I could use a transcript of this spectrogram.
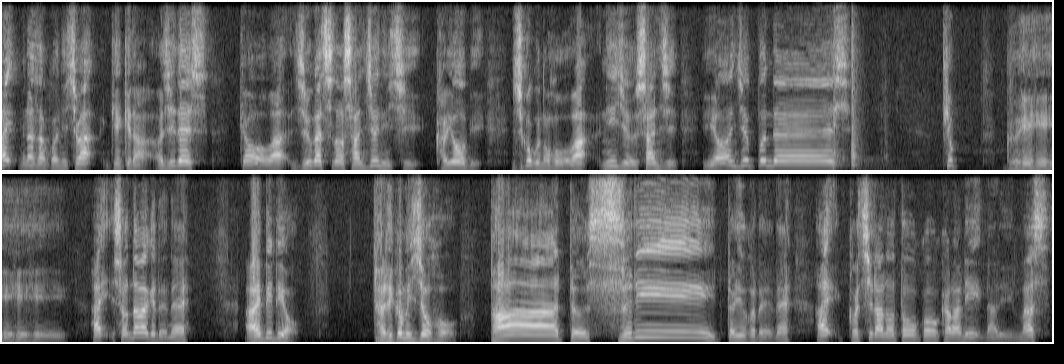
はい、皆さんこんにちは。元気なおじいです。今日は10月の30日火曜日。時刻の方は23時40分です。ぴょっ、ぐへへへへ。はい、そんなわけでね、iVideo、張り込情報、パート3ということでね、はい、こちらの投稿からになります。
